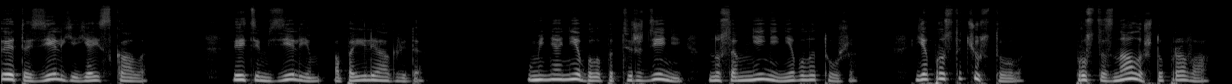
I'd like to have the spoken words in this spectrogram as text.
Это зелье я искала. Этим зельем опоили Агвида. У меня не было подтверждений, но сомнений не было тоже. Я просто чувствовала, просто знала, что права.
